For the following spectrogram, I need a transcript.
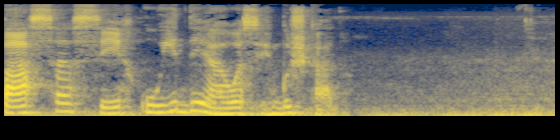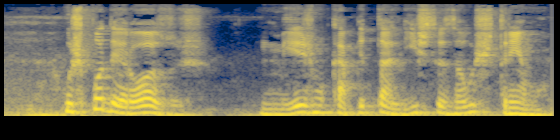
passa a ser o ideal a ser buscado. Os poderosos, mesmo capitalistas ao extremo,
